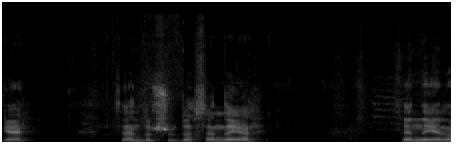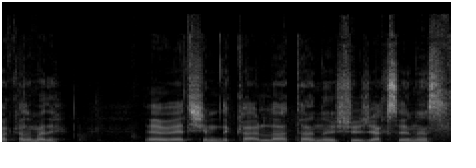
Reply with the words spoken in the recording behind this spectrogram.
Gel. Sen dur şurada. Sen de gel. Sen de gel bakalım hadi. Evet şimdi karla tanışacaksınız.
